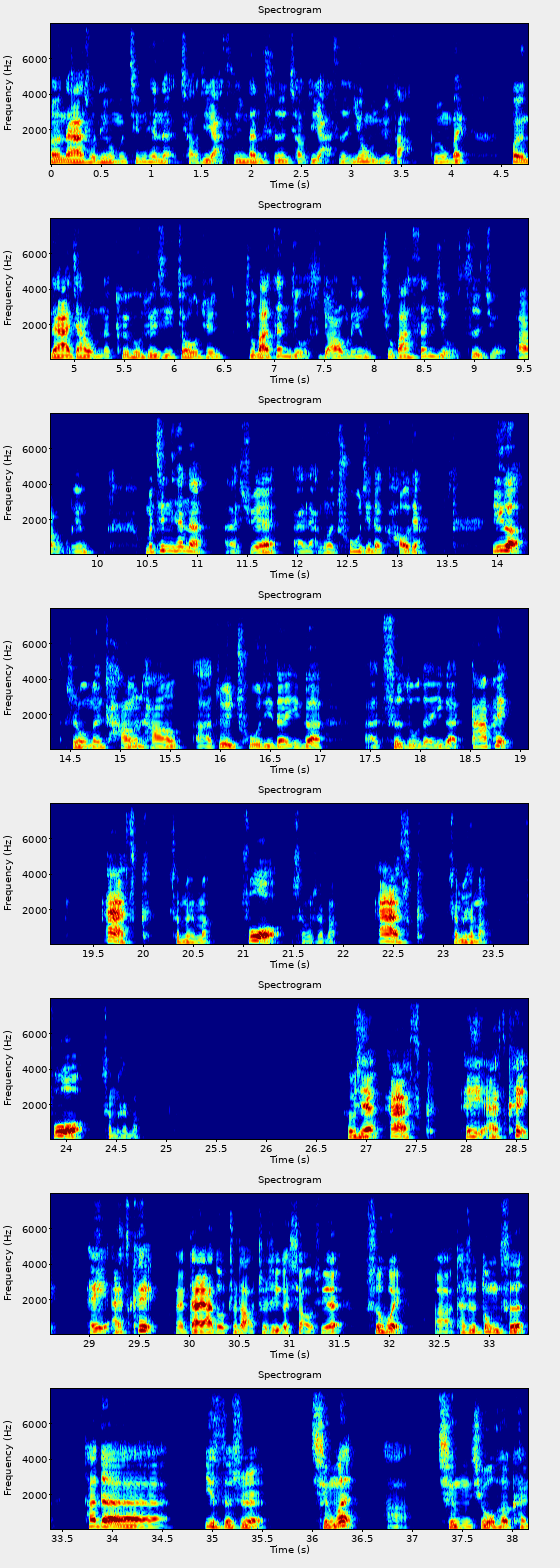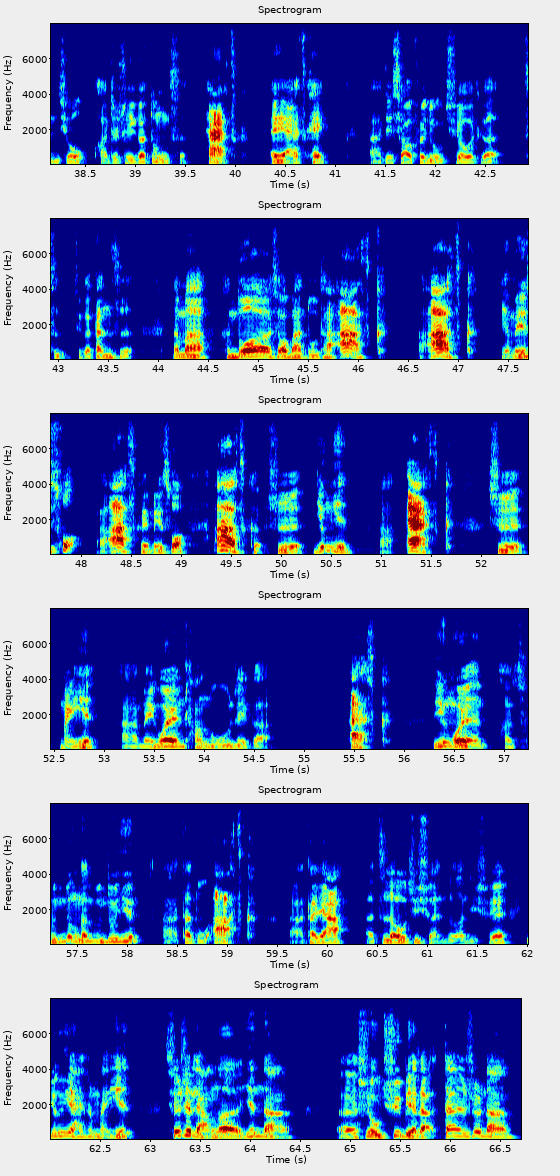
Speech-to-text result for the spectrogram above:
欢迎大家收听我们今天的巧记雅思用单词、巧记雅思英语语法不用背。欢迎大家加入我们的 QQ 学习交流群：九八三九四九二五零九八三九四九二五零。我们今天呢，呃，学呃两个初级的考点，一个是我们常常啊最初级的一个呃词组的一个搭配，ask 什么什么，for 什么什么，ask 什么什么，for 什么什么。首先，ask，a s k ask，那大家都知道这是一个小学词汇啊，它是动词，它的意思是请问啊，请求和恳求啊，这是一个动词，ask，a s k，啊，这小学就学过这个词这个单词。那么很多小伙伴读它 ask，ask 也没错啊，ask 也没错，ask 是英音啊，ask 是美音啊，美国人常读这个 ask。英国人啊，纯正的伦敦音啊，他读 ask 啊，大家呃自由去选择，你学英音还是美音？其实这两个音呢，呃是有区别的，但是呢，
